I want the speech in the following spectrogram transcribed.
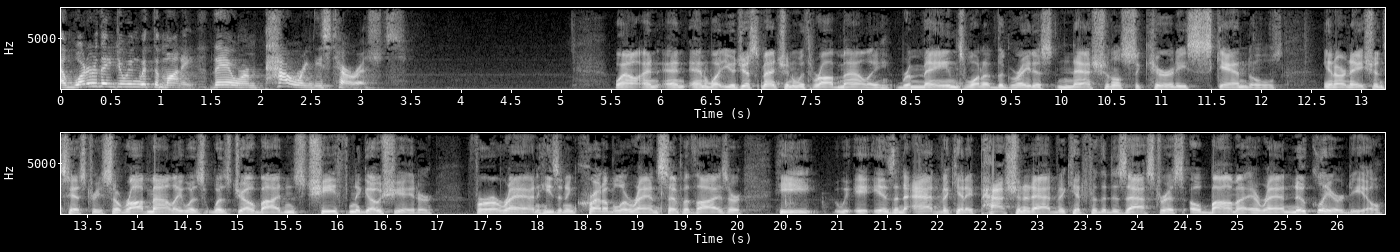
And what are they doing with the money? They are empowering these terrorists. Well, and, and, and what you just mentioned with Rob Malley remains one of the greatest national security scandals in our nation's history. So Rob Malley was, was Joe Biden's chief negotiator for Iran. He's an incredible Iran sympathizer. He is an advocate, a passionate advocate for the disastrous Obama Iran nuclear deal.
